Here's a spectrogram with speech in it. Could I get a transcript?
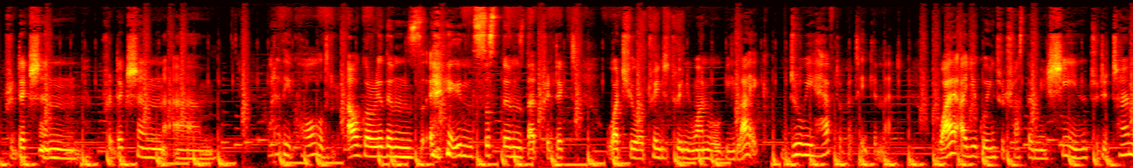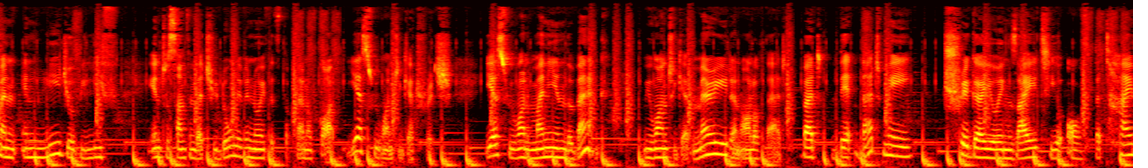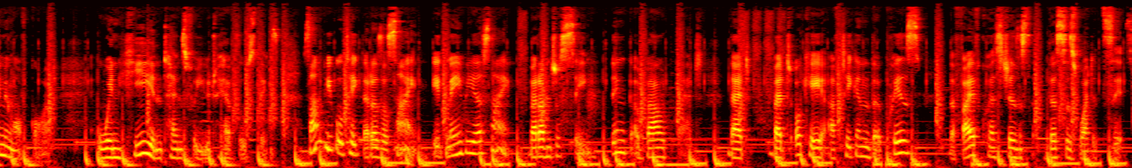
prediction, prediction, um, what are they called? Algorithms in systems that predict what your 2021 will be like. Do we have to partake in that? Why are you going to trust the machine to determine and lead your belief into something that you don't even know if it's the plan of God? Yes, we want to get rich. Yes, we want money in the bank. We want to get married and all of that. But that, that may trigger your anxiety of the timing of God when He intends for you to have those things. Some people take that as a sign. It may be a sign, but I'm just saying, think about that. That, but okay, I've taken the quiz, the five questions, this is what it says.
